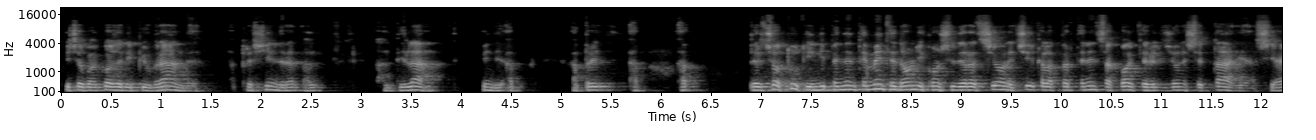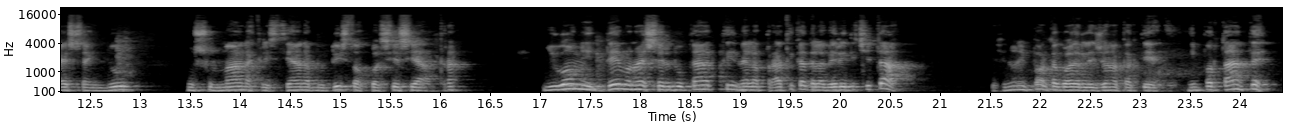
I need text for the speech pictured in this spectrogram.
qui c'è qualcosa di più grande, a prescindere al, al di là, quindi a, a, a, perciò tutti, indipendentemente da ogni considerazione circa l'appartenenza a qualche religione settaria, sia essa indù, musulmana, cristiana, buddista o qualsiasi altra, gli uomini devono essere educati nella pratica della veridicità. Non importa a quale religione appartieni, l'importante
